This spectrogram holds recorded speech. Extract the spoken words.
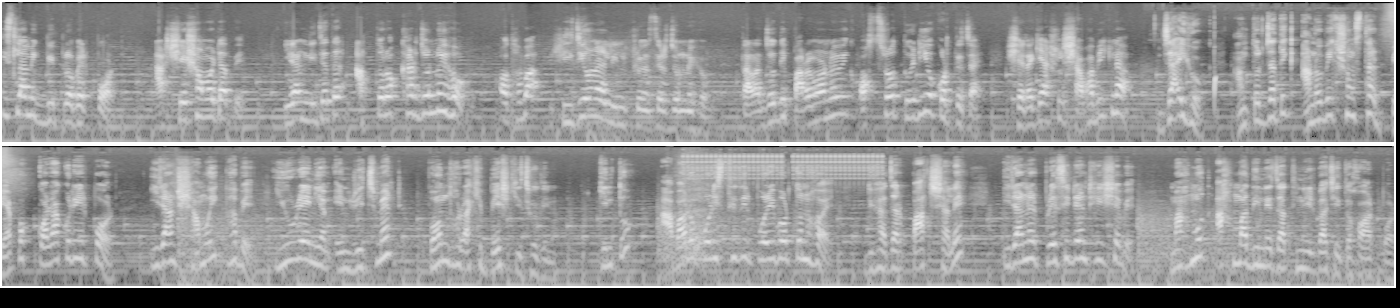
ইসলামিক বিপ্লবের পর। আর সে সময়টাতে ইরান নিজেদের আত্মরক্ষার জন্যই হোক অথবা রিজিওনাল ইনফ্লুয়েন্সের জন্যই হোক। তারা যদি পারমাণবিক অস্ত্র তৈরিও করতে চায়, সেটা কি আসলে স্বাভাবিক না? যাই হোক, আন্তর্জাতিক আণবিক সংস্থার ব্যাপক কড়াকড়ির পর ইরান সাময়িকভাবে ইউরেনিয়াম এনরিচমেন্ট বন্ধ রাখে বেশ কিছুদিন। কিন্তু আবারও পরিস্থিতির পরিবর্তন হয়। দুই হাজার পাঁচ সালে ইরানের প্রেসিডেন্ট হিসেবে মাহমুদ আহমাদিনেজাদ নির্বাচিত হওয়ার পর।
